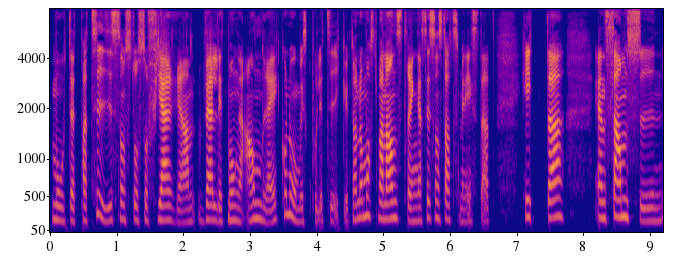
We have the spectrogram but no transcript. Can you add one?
mot ett parti som står så fjärran väldigt många andra ekonomisk politik, utan då måste man anstränga sig som statsminister att hitta en samsyn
